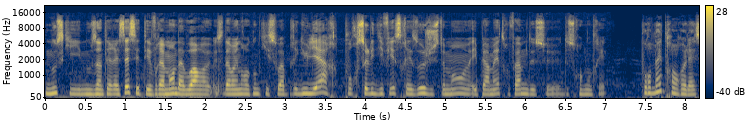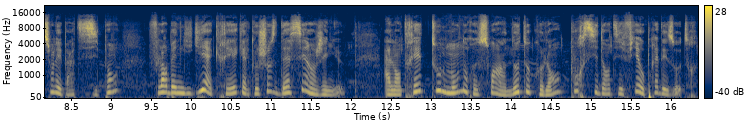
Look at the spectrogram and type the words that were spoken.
Nous, ce qui nous intéressait, c'était vraiment d'avoir une rencontre qui soit régulière pour solidifier ce réseau justement et permettre aux femmes de se, de se rencontrer. Pour mettre en relation les participants, Flore Benguigui a créé quelque chose d'assez ingénieux. À l'entrée, tout le monde reçoit un autocollant pour s'identifier auprès des autres.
